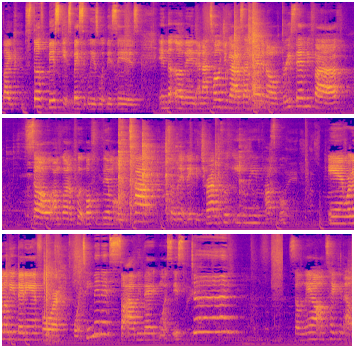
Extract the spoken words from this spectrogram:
like stuffed biscuits, basically is what this is, in the oven. And I told you guys I had it on 375. So I'm gonna put both of them on the top so that they can try to cook evenly if possible. And we're gonna leave that in for 14 minutes. So I'll be back once it's done. So now I'm taking out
